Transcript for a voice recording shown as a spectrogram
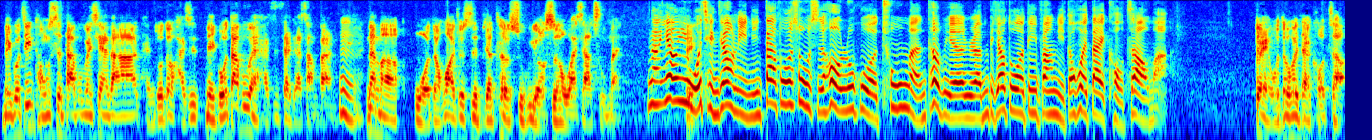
美国这些同事大部分现在大家很多都还是美国大部分还是在家上班。嗯，那么我的话就是比较特殊，有时候我还是要出门。那耀义，我请教你，你大多数时候如果出门，特别人比较多的地方，你都会戴口罩吗？对，我都会戴口罩。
